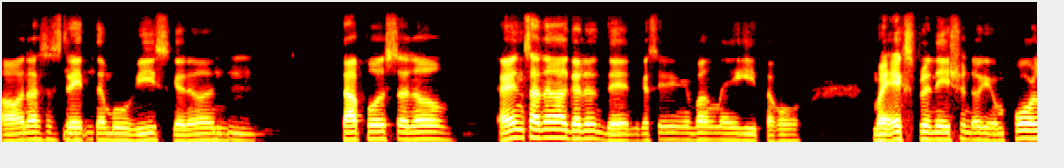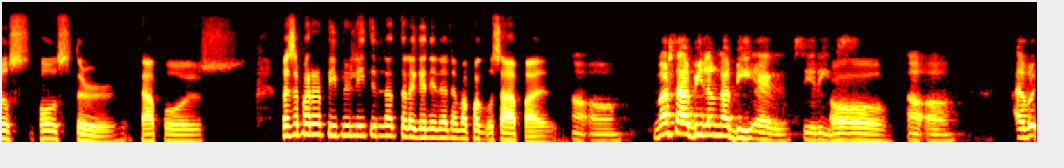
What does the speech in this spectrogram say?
oo, nasa straight na movies, ganun. Mm-mm. Tapos, ano, ayun, sana nga ganun din. Kasi yung ibang nakikita ko, may explanation daw yung pos- poster. Tapos, basta parang pipilitin lang talaga nila na mapag-usapan. Oo. Masabi lang na BL series. Oo. Oo. Uh, we,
